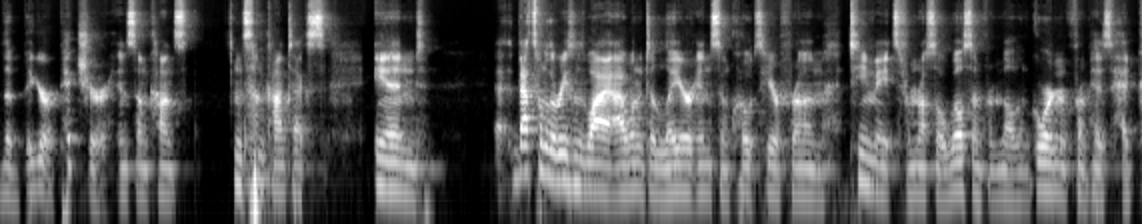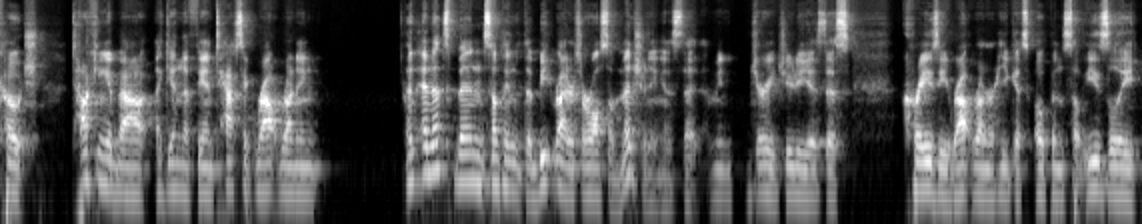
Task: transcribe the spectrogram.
the bigger picture in some cons in some contexts. And uh, that's one of the reasons why I wanted to layer in some quotes here from teammates, from Russell Wilson, from Melvin Gordon, from his head coach, talking about, again, the fantastic route running. And, and that's been something that the beat writers are also mentioning is that, I mean, Jerry Jeudy is this crazy route runner. He gets open so easily,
